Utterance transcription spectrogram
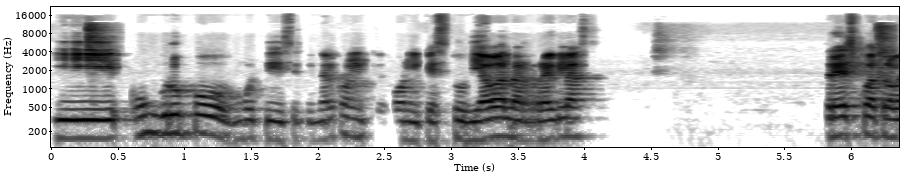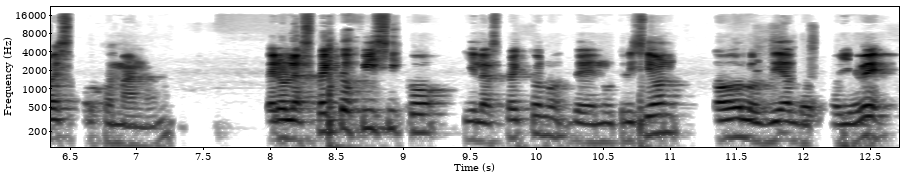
y un grupo multidisciplinar con el que, con el que estudiaba las reglas tres, cuatro veces por semana. Pero el aspecto físico y el aspecto de nutrición, todos los días lo, llevé.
